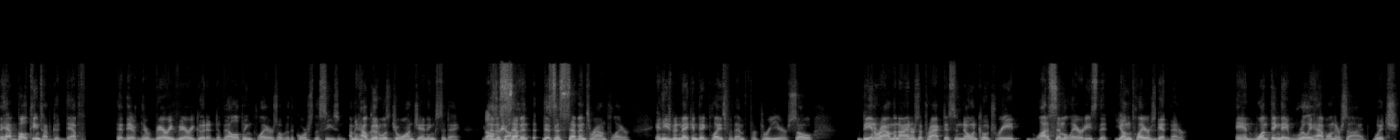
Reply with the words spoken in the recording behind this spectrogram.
They have both teams have good depth. They're they're very very good at developing players over the course of the season. I mean, how good was Jauan Jennings today? This oh, is a God. seventh. This is a seventh round player, and he's been making big plays for them for three years. So being around the Niners at practice and knowing Coach Reid, a lot of similarities that young players get better. And one thing they really have on their side, which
